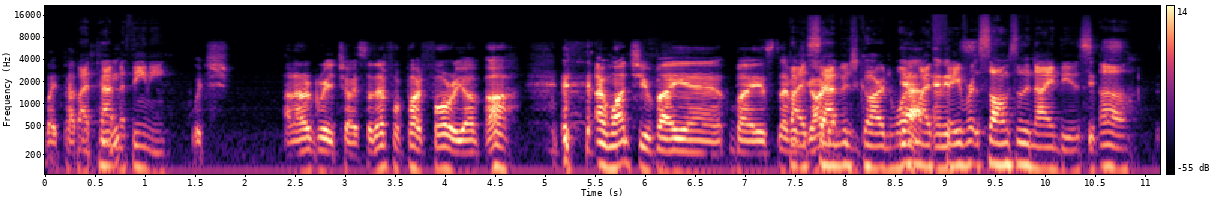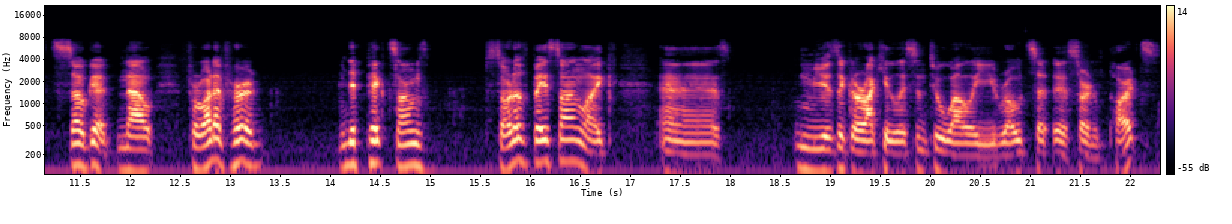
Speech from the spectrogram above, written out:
by Pat by Metheny, Pat Metheny. which another great choice. So then for Part Four, you have "Ah, I Want You" by uh, by Savage by Garden. Savage Garden, one Yeah, of my favorite songs of the '90s. it's- Uh, It's so good. Now, for what I've heard, they picked songs sort of based on like uh, music Araki listened to while he wrote uh, certain parts,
